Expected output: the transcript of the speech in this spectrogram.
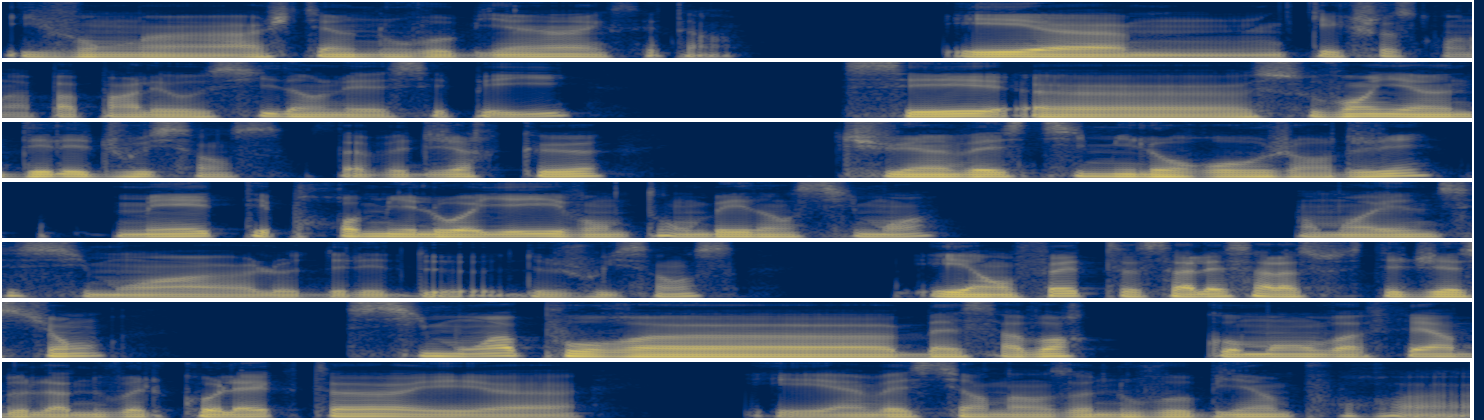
ils vont acheter un nouveau bien, etc. Et euh, quelque chose qu'on n'a pas parlé aussi dans les SCPI, c'est souvent il y a un délai de jouissance. Ça veut dire que tu investis 1000 euros aujourd'hui, mais tes premiers loyers ils vont tomber dans 6 mois. En moyenne, c'est 6 mois euh, le délai de, de jouissance. Et en fait, ça laisse à la société de gestion 6 mois pour euh, ben, savoir comment on va faire de la nouvelle collecte et, euh, et investir dans un nouveau bien pour, euh,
